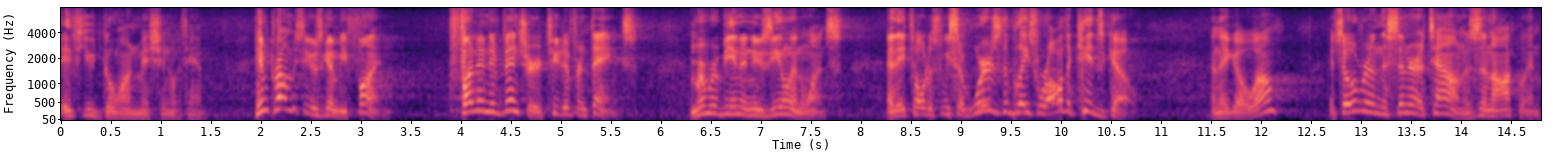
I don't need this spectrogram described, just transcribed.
if you'd go on mission with Him. Him promised you it was going to be fun. Fun and adventure are two different things. Remember being in New Zealand once, and they told us, we said, Where's the place where all the kids go? And they go, Well, it's over in the center of town. This is in Auckland.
